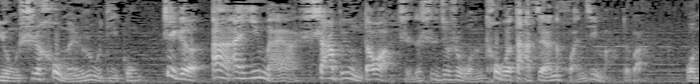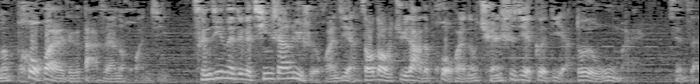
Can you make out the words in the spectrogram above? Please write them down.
勇士后门入地宫。这个暗暗阴霾啊，杀不用刀啊，指的是就是我们透过大自然的环境嘛，对吧？我们破坏了这个大自然的环境，曾经的这个青山绿水环境啊，遭到了巨大的破坏。那么全世界各地啊都有雾霾，现在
